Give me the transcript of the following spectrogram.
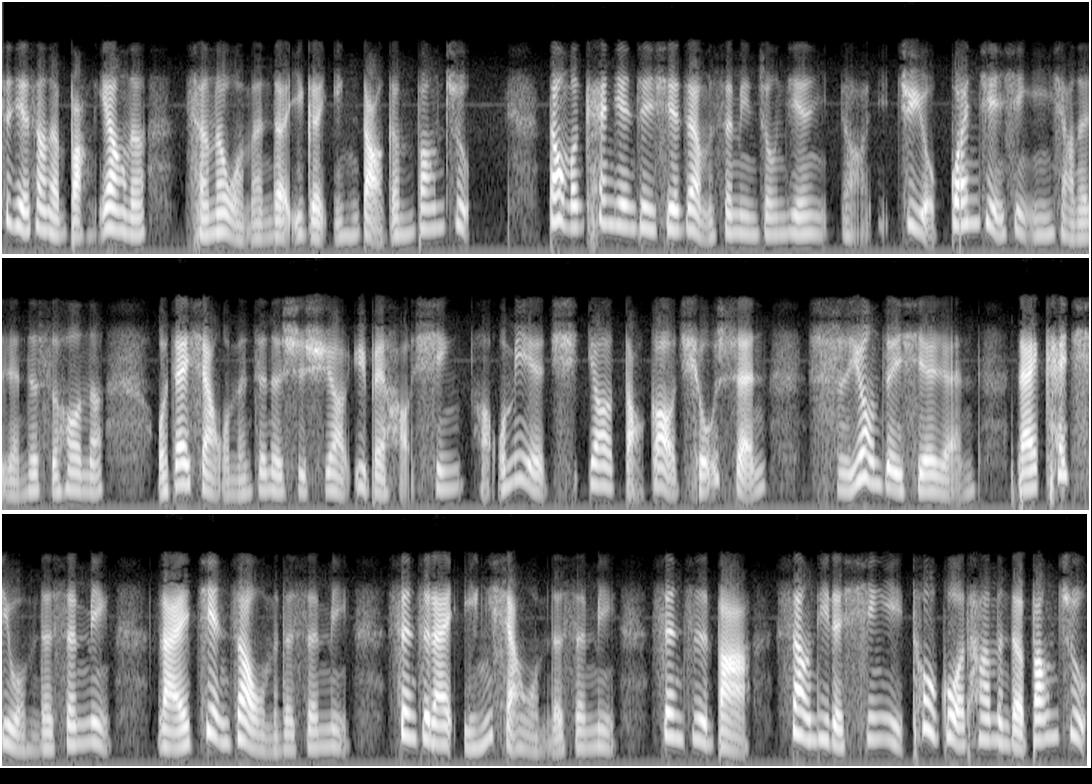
世界上的榜样呢，成了我们的一个引导跟帮助。当我们看见这些在我们生命中间啊具有关键性影响的人的时候呢，我在想，我们真的是需要预备好心，好，我们也要祷告求神使用这些人来开启我们的生命，来建造我们的生命，甚至来影响我们的生命，甚至把上帝的心意透过他们的帮助，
